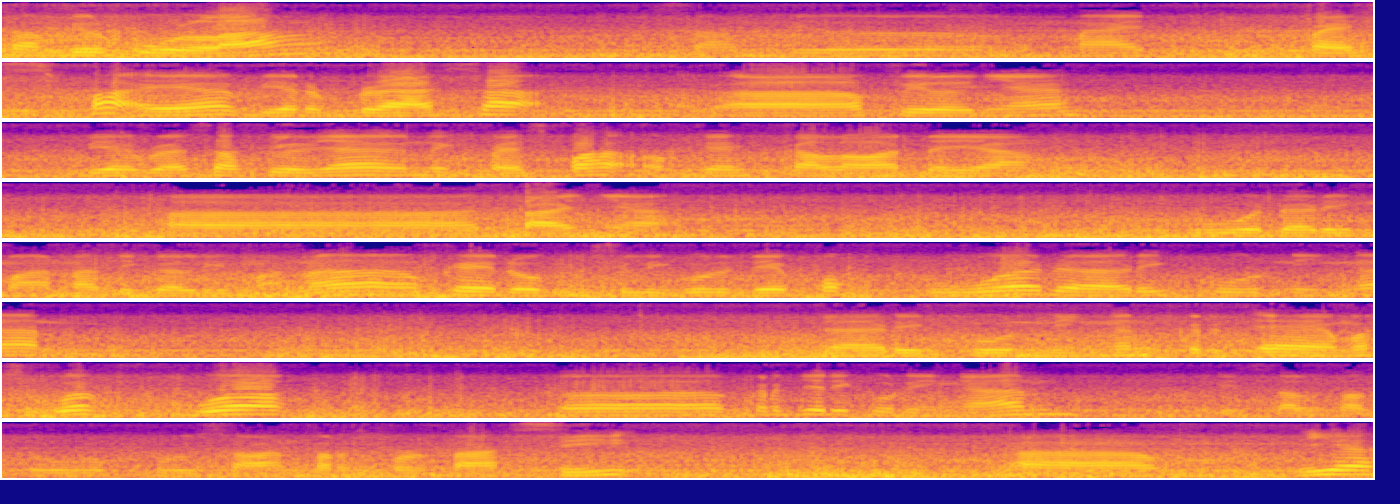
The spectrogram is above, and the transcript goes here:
sambil pulang sambil naik Vespa ya biar berasa uh, feelnya. Biar berasa feelnya naik Vespa oke. Okay, kalau ada yang uh, tanya gue dari mana tinggal di mana? Oke okay, domisili gue di Depok gue dari Kuningan. Dari Kuningan eh maksud gue gue uh, kerja di Kuningan di salah satu perusahaan transportasi. Um, iya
